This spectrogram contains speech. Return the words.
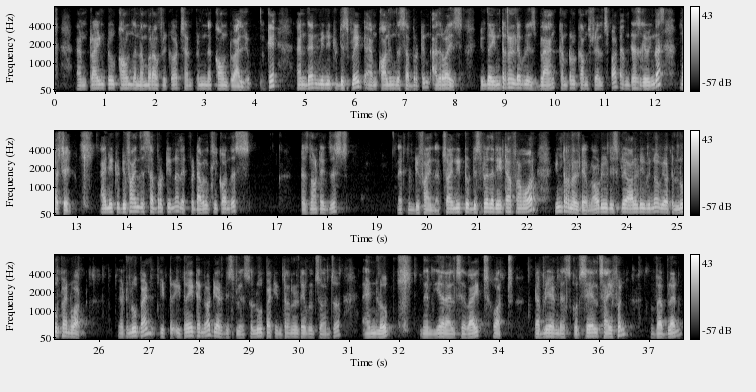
I'm trying to count the number of records and print the count value. Okay. And then we need to display it. I'm calling the subroutine. Otherwise, if the internal table is blank, control comes to else part. I'm just giving the message. I need to define the subroutine. Let me double click on this. Does not exist let me define that so i need to display the data from our internal table how do you display already we know we have to loop and what we have to loop and iterate and what you have to display so loop at internal table so and so end loop then here i'll say write what w underscore sales hyphen veblen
